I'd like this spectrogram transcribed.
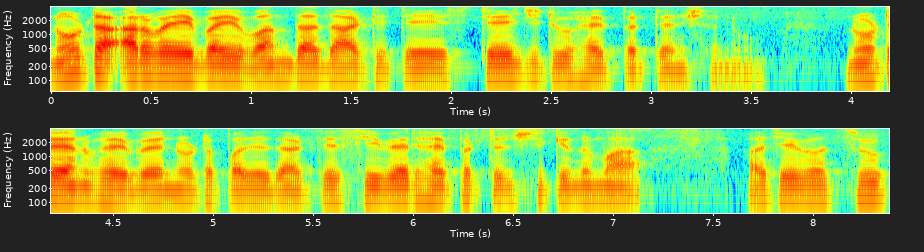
నూట అరవై బై వంద దాటితే స్టేజ్ టూ హైపర్ టెన్షను నూట ఎనభై బై నూట పది దాటితే సివియర్ హైపర్ టెన్షన్ కింద మా చేయవచ్చు.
